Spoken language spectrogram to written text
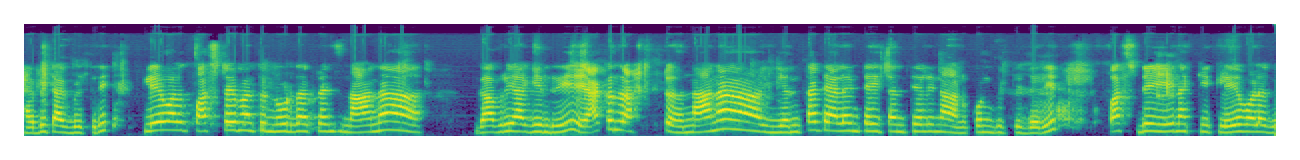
ಹ್ಯಾಬಿಟ್ ಆಗ್ಬಿಡ್ತೀರಿ. ಕ್ಲೇ ಒಳಗ್ ಫಸ್ಟ್ ಟೈಮ್ ಅಂತೂ ನೋಡ್ದಾಗ ಫ್ರೆಂಡ್ಸ್ ನಾನಾ ಗಾಬರಿ ಆಗೇನ್ರಿ. ಯಾಕಂದ್ರ ಅಷ್ಟ ನಾನಾ ಎಂತ ಟ್ಯಾಲೆಂಟ್ ಐತ್ ಅಂತೇಳಿ ನಾ ಅನ್ಕೊಂಡ್ ಬಿಟ್ಟಿದ್ದೆ ರೀ. ಫಸ್ಟ್ ಡೇ ಏನ್ ಅಕ್ಕಿ ಕ್ಲೇ ಒಳಗ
